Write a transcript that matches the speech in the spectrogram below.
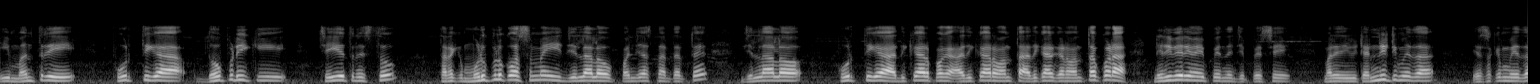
ఈ మంత్రి పూర్తిగా దోపిడీకి చేయూతనిస్తూ తనకి ముడుపుల కోసమే ఈ జిల్లాలో పనిచేస్తున్నారు తప్పితే జిల్లాలో పూర్తిగా అధికార పగ- అధికారం అంతా అధికార గణం అంతా కూడా నిర్వీర్యం అయిపోయిందని చెప్పేసి మరి వీటన్నిటి మీద ఇసుక మీద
